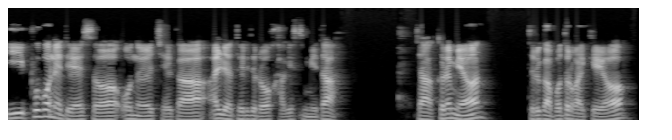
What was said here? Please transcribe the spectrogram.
이 부분에 대해서 오늘 제가 알려드리도록 하겠습니다. 자 그러면 들어가 보도록 할게요.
